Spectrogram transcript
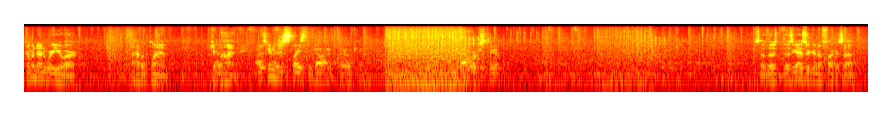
I'm coming down to where you are. I have a plan. Get behind me. I was gonna just slice the dog, but okay. That works too. So those those guys are gonna fuck us up.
